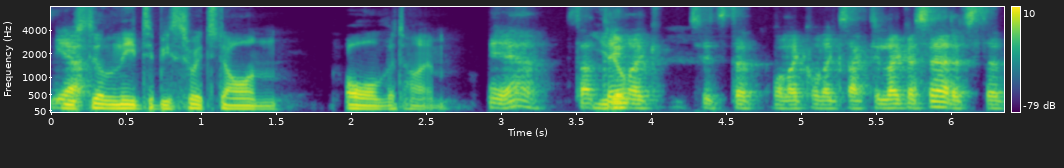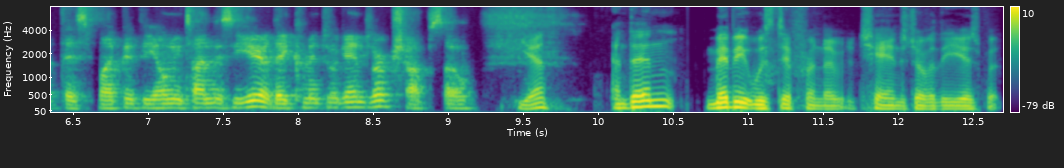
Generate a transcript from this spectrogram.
yeah, you still need to be switched on all the time. Yeah, it's that You thing. don't- Like it's, it's the well, like well, exactly like I said. It's that this might be the only time this year they come into a games workshop. So Yeah. And then maybe it was different, it changed over the years, but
